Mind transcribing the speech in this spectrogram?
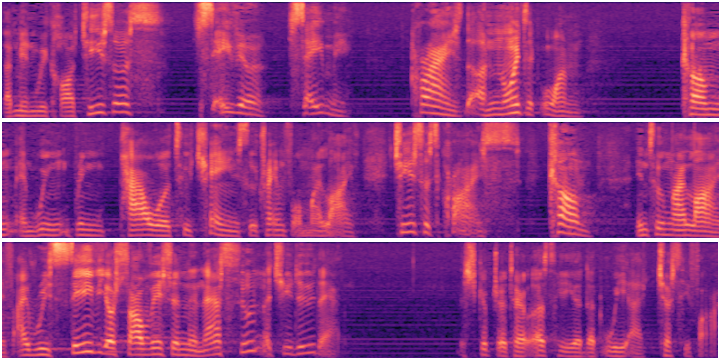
That means we call Jesus Savior, save me. Christ, the anointed one, come and bring, bring power to change, to transform my life. Jesus Christ, come into my life. I receive your salvation, and as soon as you do that, the scripture tells us here that we are justified.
